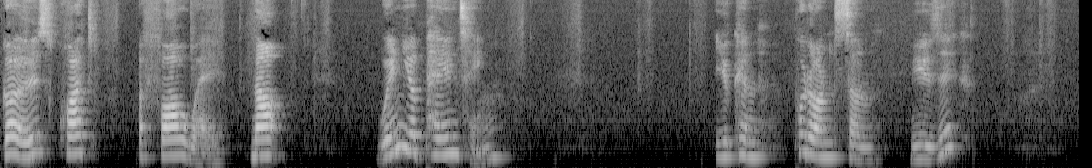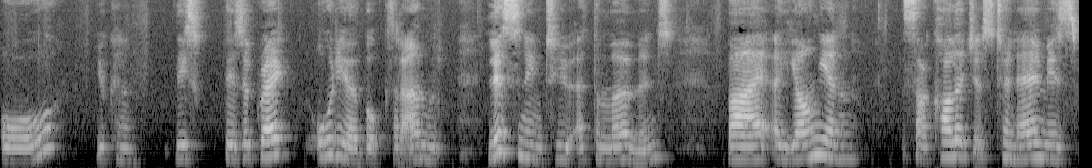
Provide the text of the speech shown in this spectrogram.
goes quite a far way. Now, when you're painting, you can put on some music or you can, these, there's a great audio book that I'm listening to at the moment by a Jungian psychologist. Her name is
